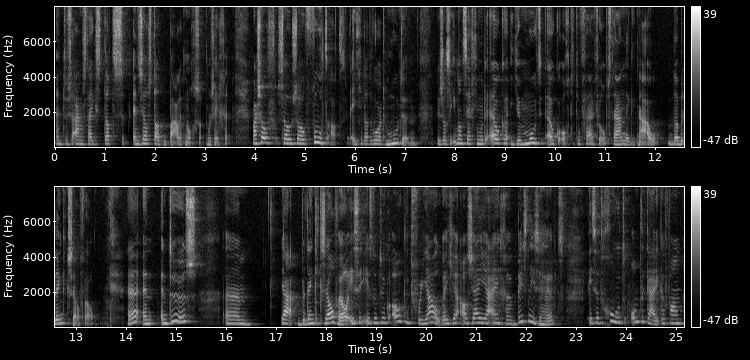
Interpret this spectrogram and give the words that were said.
En tussen aanstekens, dat, en zelfs dat bepaal ik nog, zou ik maar zeggen. Maar zo, zo, zo voelt dat, weet je, dat woord moeten. Dus als iemand zegt, je moet elke, je moet elke ochtend om vijf uur opstaan, denk ik, nou, dat bedenk ik zelf wel. en, en dus... Ehm, ja, bedenk ik zelf wel, is, is natuurlijk ook iets voor jou. Weet je, als jij je eigen business hebt, is het goed om te kijken van...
